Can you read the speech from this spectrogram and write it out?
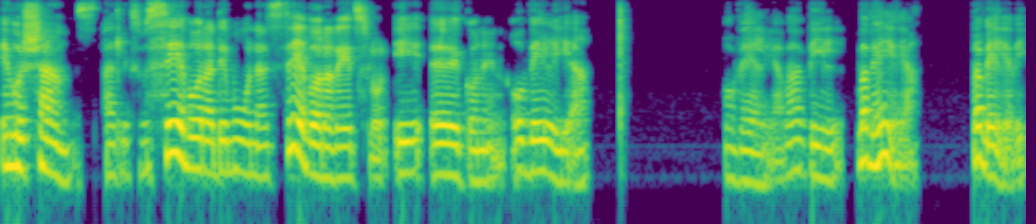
är vår chans att liksom se våra demoner, se våra rädslor i ögonen och välja. Och välja, vad, vill, vad väljer jag? Vad väljer vi?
